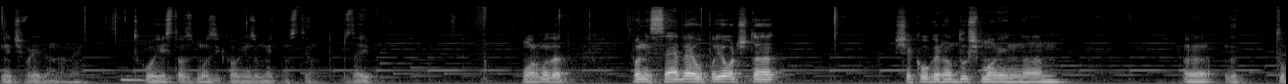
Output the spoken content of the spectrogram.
nič vreden. Ne? Tako je isto z muziko in z umetnostjo. Zdaj moramo dati iz sebe, upajoč, da še koga navdušimo in um, uh, da to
